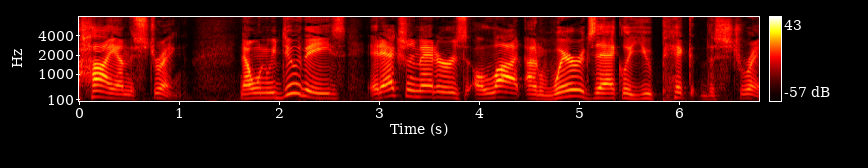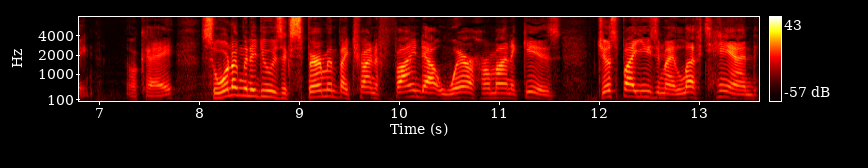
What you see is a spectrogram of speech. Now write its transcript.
high on the string. Now when we do these, it actually matters a lot on where exactly you pick the string. Okay? So what I'm going to do is experiment by trying to find out where a harmonic is just by using my left hand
